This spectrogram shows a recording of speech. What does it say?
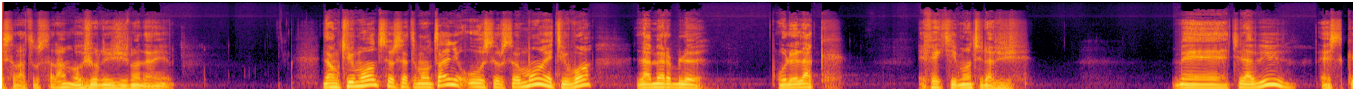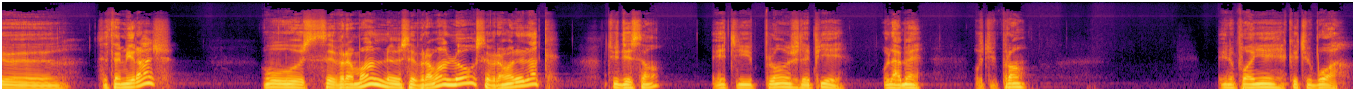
salam, au jour du jugement dernier. Donc tu montes sur cette montagne ou sur ce mont et tu vois la mer bleue ou le lac. Effectivement, tu l'as vu. Mais tu l'as vu Est-ce que c'est un mirage? Ou c'est vraiment l'eau, c'est vraiment le lac? Tu descends, et tu plonges les pieds ou la main, ou tu prends une poignée que tu bois.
